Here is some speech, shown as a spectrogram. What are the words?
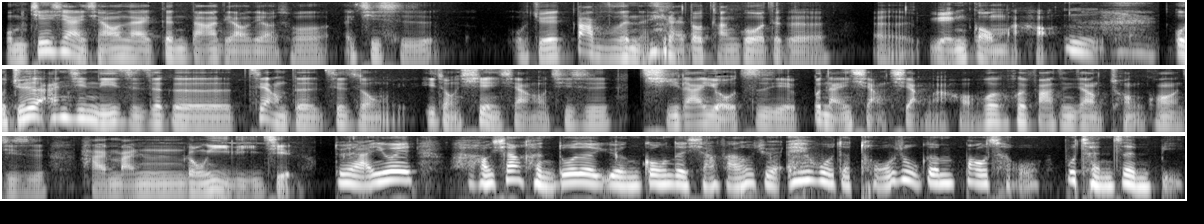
我们接下来想要来跟大家聊聊说，哎，其实我觉得大部分人应该都当过这个。呃，员工嘛，哈，嗯，我觉得安静离职这个这样的这种一种现象哦，其实其来有之，也不难想象啊，哈，会会发生这样状况，其实还蛮容易理解的。对啊，因为好像很多的员工的想法都觉得，哎，我的投入跟报酬不成正比，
